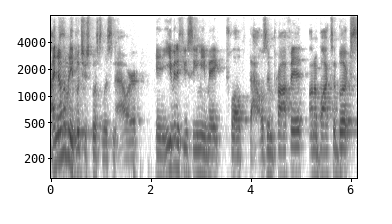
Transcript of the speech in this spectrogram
I know how many books you're supposed to listen an hour. And even if you see me make twelve thousand profit on a box of books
